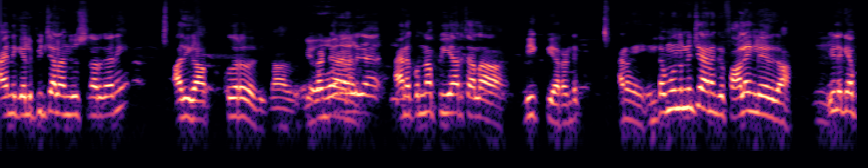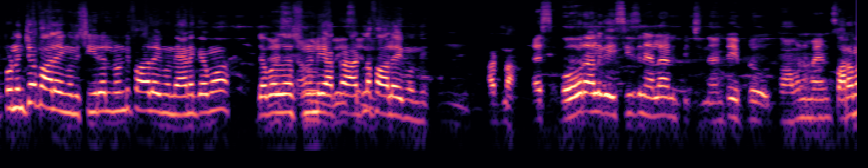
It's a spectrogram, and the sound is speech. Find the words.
ఆయన గెలిపించాలని చూస్తున్నారు కానీ అది కుదరదు అది కాదు. ఎందుకంటే ఆయనకున్న పిఆర్ చాలా వీక్ పిఆర్ అంటే ఆయన ఇంత ముందు నుంచి ఆయనకి ఫాలోయింగ్ లేదుగా. వీళ్ళకి ఎప్పటి నుంచో ఫాలోయింగ్ ఉంది. సీరియల్ నుండి ఫాలోయింగ్ ఉంది. ఆయనకేమో జబర్దస్త్ నుండి అక్కడ అట్లా. ఫాలోయింగ్ ఉంది. అట్లా. ఓవరాల్గా ఈ సీజన్ ఎలా అనిపించింది? అంటే ఇప్పుడు కామన్ మ్యాన్ పరమ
